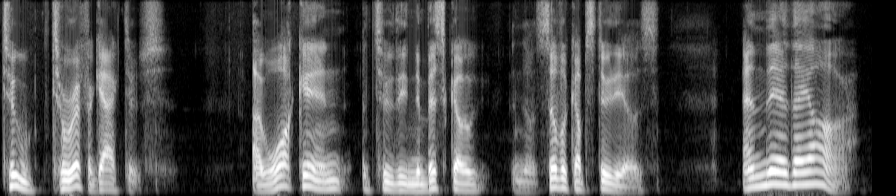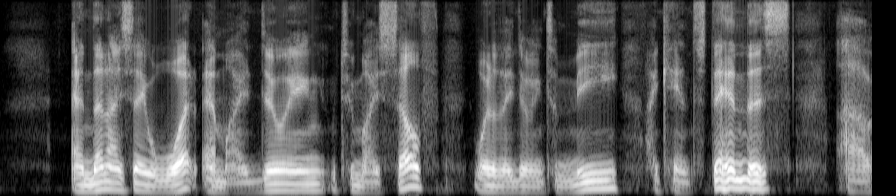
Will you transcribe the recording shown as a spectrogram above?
two terrific actors. I walk in to the Nabisco, no, Silvercup Studios, and there they are. And then I say, What am I doing to myself? What are they doing to me? I can't stand this. Uh,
